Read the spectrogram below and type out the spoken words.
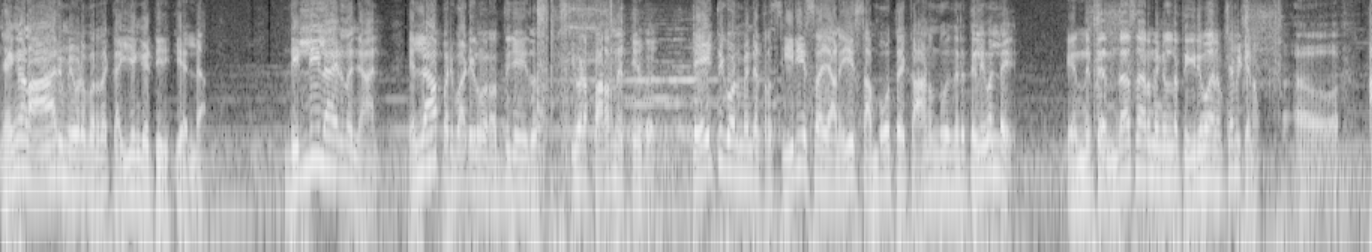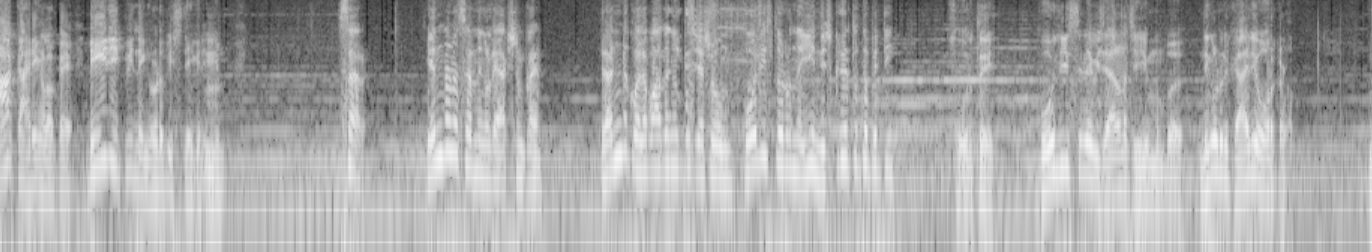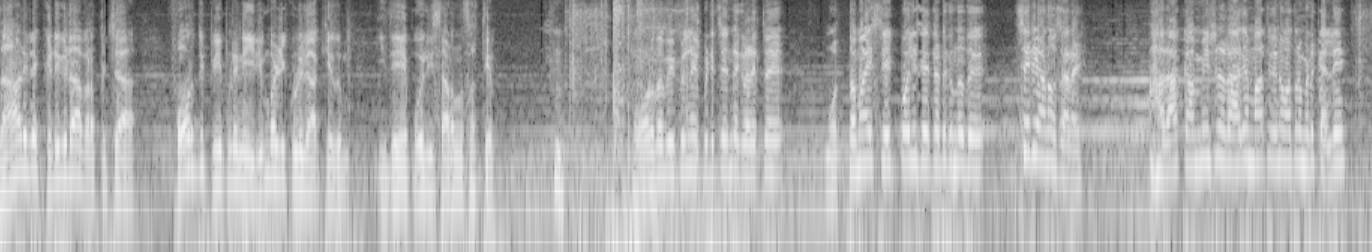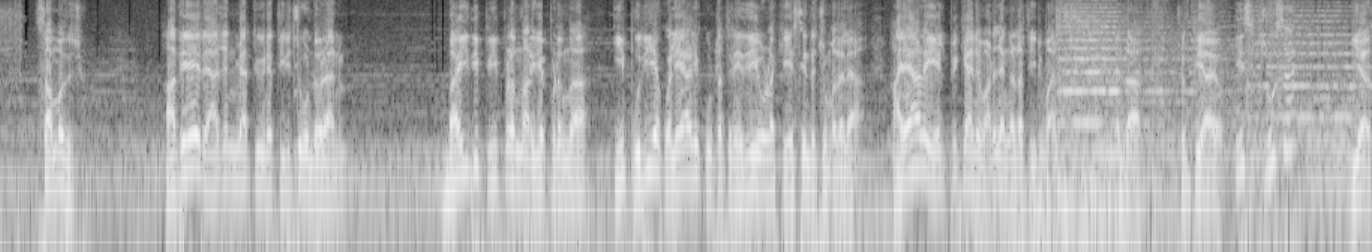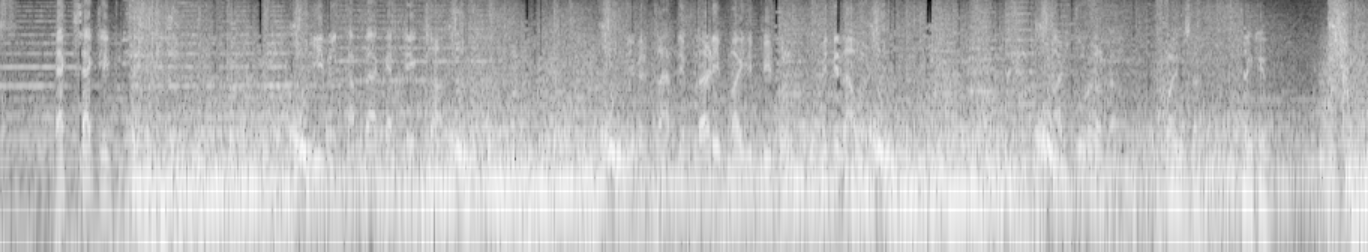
ഞങ്ങൾ ആരും ഇവിടെ വെറുതെ കയ്യും കെട്ടിയിരിക്കുകയല്ല. ദില്ലിയിലായിരുന്ന ഞാൻ എല്ലാ പരിപാടികളും റദ്ദു ചെയ്ത് ഇവിടെ പറന്നെത്തിയത് സ്റ്റേറ്റ് ഗവൺമെന്റ് എത്ര സീരിയസ് ആയാണ് ഈ സംഭവത്തെ കാണുന്നു എന്നതിന് തെളിവല്ലേ? എന്നിട്ട് എന്താ സാർ നിങ്ങളുടെ തീരുമാനം? ക്ഷമിക്കണം. ആ, ആ കാര്യങ്ങളൊക്കെ ഡി ജി പി നിങ്ങളോട് വിശദീകരിക്കും. സാർ എന്താണ് സാർ നിങ്ങളുടെ ആക്ഷൻ പ്ലാൻ രണ്ട് കൊലപാതകങ്ങൾക്ക് ശേഷവും പോലീസ് തുടർന്ന ഈ നിഷ്ക്രിയത്വത്തെ പറ്റി? സുഹൃത്തെ പോലീസിനെ വിചാരണ ചെയ്യും മുമ്പ് നിങ്ങളൊരു കാര്യം ഓർക്കണം. നാടിനെ കിടുകിടാ വിറപ്പിച്ച ഫോർ ദി പീപ്പിളിനെ ഇരുമ്പഴിക്കുള്ളിലാക്കിയതും ഇതേ പോലീസാണെന്ന സത്യം. ഫോർ ദ പീപ്പിളിനെ പിടിച്ചതിന്റെ ക്രെഡിറ്റ് മൊത്തമായി സ്റ്റേറ്റ് പോലീസ് ഏറ്റെടുക്കുന്നത് ശരിയാണോ സാറേ? അതാ കമ്മീഷണർ രാജൻ മാത്യുവിനെ മാത്രം എടുക്കല്ലേ? സമ്മതിച്ചു. അതേ രാജൻ മാത്യുവിനെ തിരിച്ചു കൊണ്ടുവരാനും ബൈ ദി പീപ്പിൾ എന്നറിയപ്പെടുന്ന ഈ പുതിയ കൊലയാളി കൂട്ടത്തിനെതിരെയുള്ള കേസിന്റെ ചുമതല അയാളെ ഏൽപ്പിക്കാനുമാണ് ഞങ്ങളുടെ തീരുമാനം. എന്താ തൃപ്തിയായോ? Yes exactly come back and take charge. We will trap the bloody the people within hours. Fine, sir. Thank you.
